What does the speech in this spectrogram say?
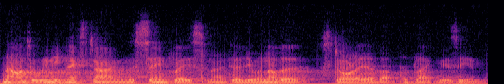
Now, until we meet next time in the same place, and I tell you another story about the Black Museum,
